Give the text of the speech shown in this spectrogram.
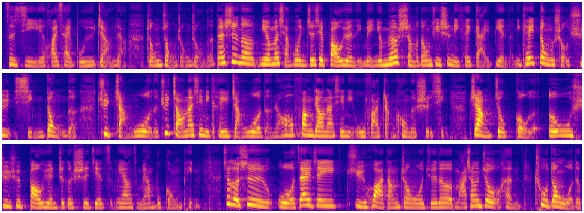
自己怀才不遇，这样这样种种种种的。但是呢，你有没有想过，你这些抱怨里面有没有什么东西是你可以改变的？你可以动手去行动的，去掌握的，去找那些你可以掌握的，然后放掉那些你无法掌控的事情，这样就够了，而无需去抱怨这个世界怎么样怎么样不公平。这个是我在这一句话当中，我觉得马上就很触动我的。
